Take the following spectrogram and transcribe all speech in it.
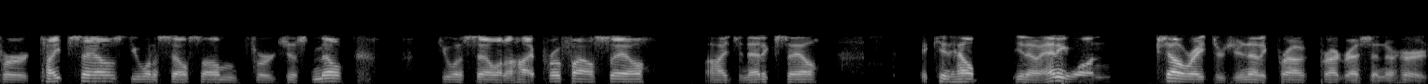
for type sales? Do you want to sell some for just milk? You want to sell on a high profile sale, a high genetic sale? It can help you know anyone accelerate their genetic pro- progress in their herd.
